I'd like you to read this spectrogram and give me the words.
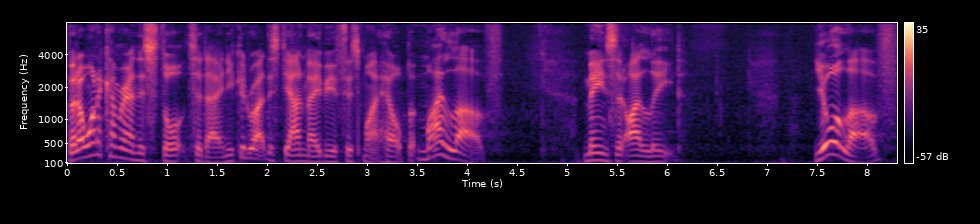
But I want to come around this thought today, and you could write this down maybe if this might help. But my love means that I lead. Your love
